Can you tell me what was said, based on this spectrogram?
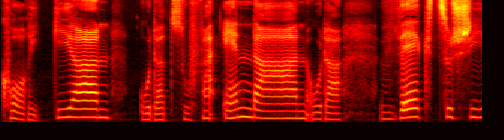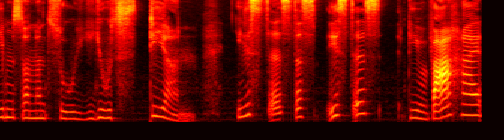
korrigieren oder zu verändern oder wegzuschieben, sondern zu justieren. Ist es, das ist es die Wahrheit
